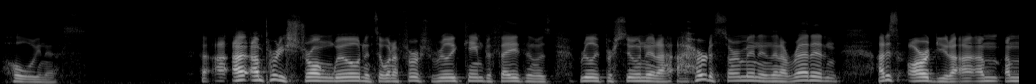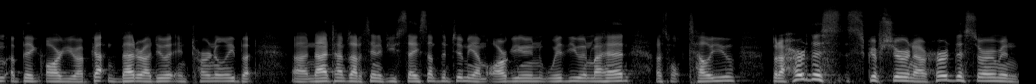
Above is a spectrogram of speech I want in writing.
holiness. I, am pretty strong willed, and so when I first really came to faith and was really pursuing it, I, I heard a sermon and then I read it and I just argued. I, am I'm, I'm a big arguer. I've gotten better. I do it internally, but uh, nine times out of ten, if you say something to me, I'm arguing with you in my head. I just won't tell you. But I heard this scripture and I heard this sermon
